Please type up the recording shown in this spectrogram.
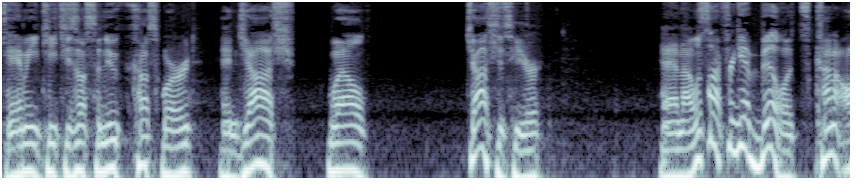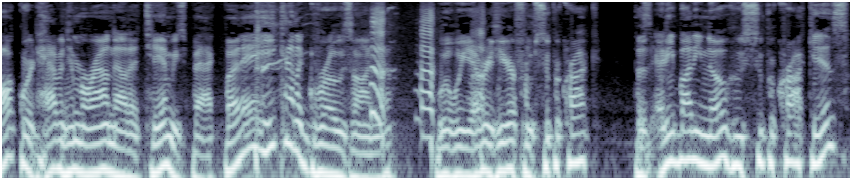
Tammy teaches us a new cuss word, and Josh, well, Josh is here. And uh, let's not forget Bill. It's kind of awkward having him around now that Tammy's back, but hey, he kind of grows on you. Will we ever hear from Super Croc? Does anybody know who Super Croc is?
